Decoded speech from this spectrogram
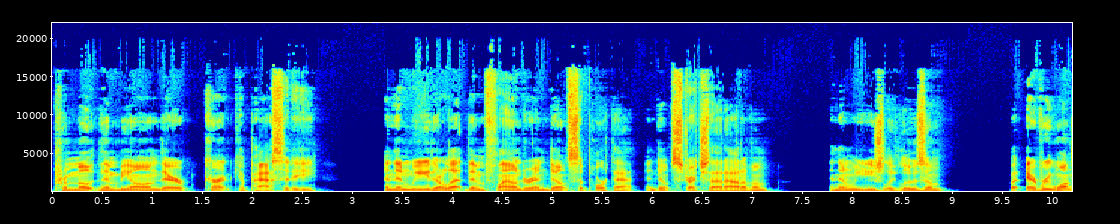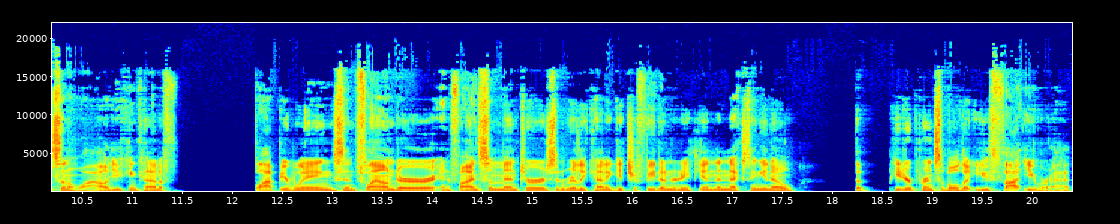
promote them beyond their current capacity, and then we either let them flounder and don't support that and don't stretch that out of them, and then we usually lose them. But every once in a while, you can kind of flop your wings and flounder and find some mentors and really kind of get your feet underneath you. And then next thing you know, the Peter Principle that you thought you were at,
